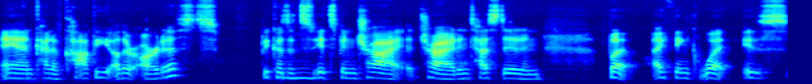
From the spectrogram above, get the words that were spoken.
and kind of copy other artists because mm. it's it's been tried tried and tested and but I think what is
